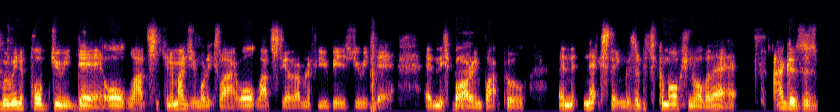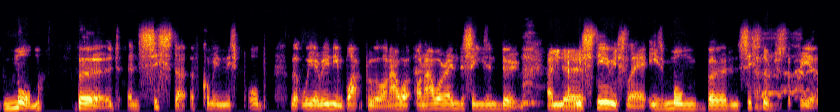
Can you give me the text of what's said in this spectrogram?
we were in a pub during day, all lads. You can imagine what it's like, all lads together having a few beers during day, in this bar yeah. in Blackpool. And next thing, there's a bit of commotion over there. Agaz's mum Bird and sister have come in this pub that we're in in Blackpool on our on our end of season do, and yeah. mysteriously his mum, Bird, and sister have just appeared.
